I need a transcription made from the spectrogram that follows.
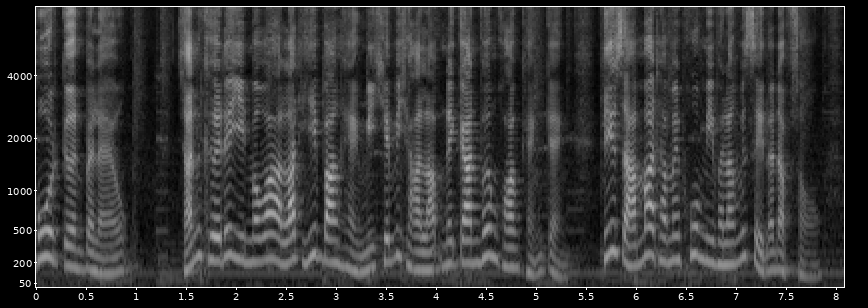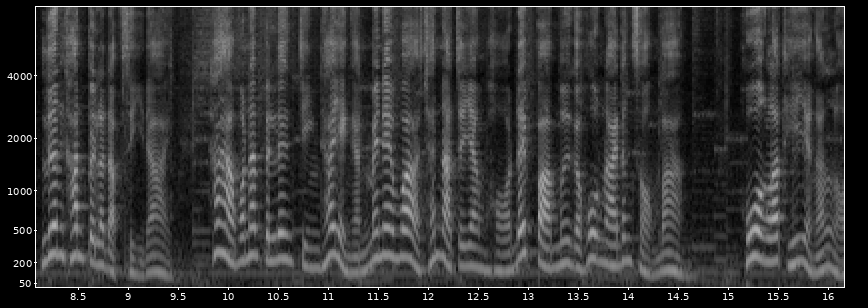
พูดเกินไปแล้ว ฉันเคยได้ยินมาว่าลัทธิบางแห่งมีเคล็ดวิชาลับในการเพิ่มความแข็งแกร่ง ที่สามารถทำให้ผู้มีพลังพิเศษระดับ 2 เลื่อนขั้นเป็นระดับ 4 ได้ ถ้าหากว่านั่นเป็นเรื่องจริง ถ้าอย่างนั้นไม่แน่ว่าฉันอาจจะยังพอได้ปราบมือกับพวกนายทั้งสองบ้าง พวกลัทธิอย่างนั้นเหรอ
